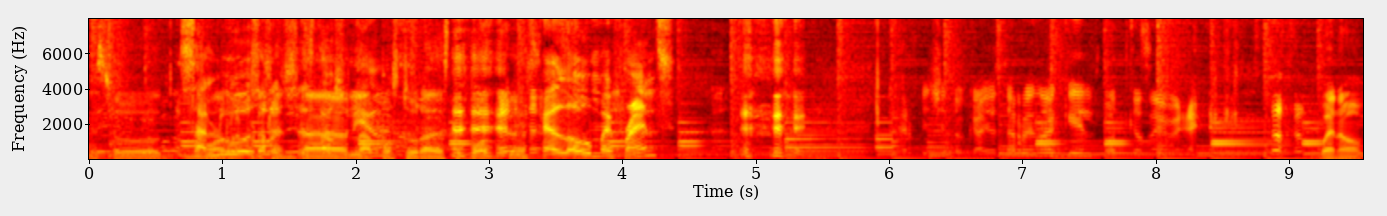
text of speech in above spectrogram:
Eso no Saludos a los Estados Unidos. la postura de este podcast. hello my friends. A ver, pinche tocayo, está arruinando aquí el podcast, güey. Bueno,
